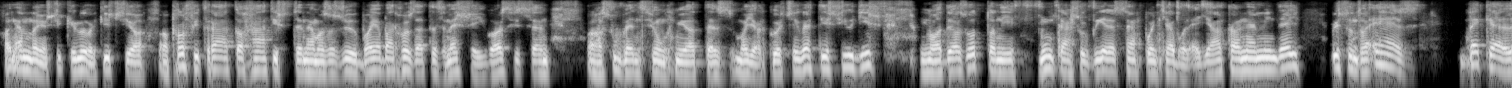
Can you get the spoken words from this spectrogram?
ha nem nagyon sikerül, vagy kicsi a, a profitráta, hát Istenem, az az ő baja, bár hozzáteszem, ez se igaz, hiszen a szubvenciónk miatt ez magyar költségvetési ügy is, na de az ottani munkások vére szempontjából egyáltalán nem mindegy, viszont ha ez be kell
